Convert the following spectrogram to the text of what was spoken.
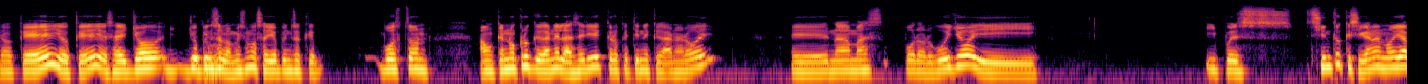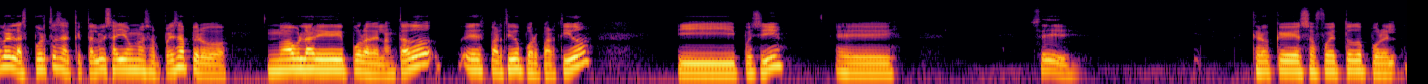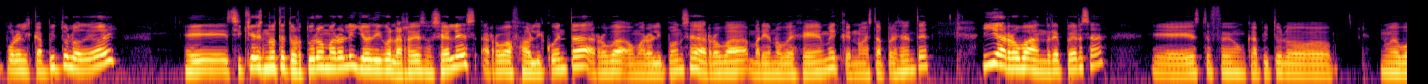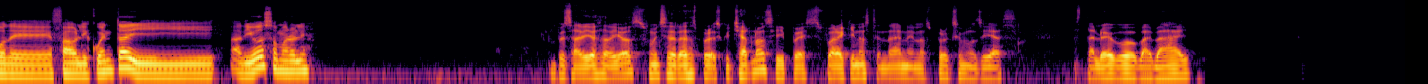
Ok, ok. O sea, yo, yo pienso lo mismo. O sea, yo pienso que Boston, aunque no creo que gane la serie, creo que tiene que ganar hoy. Eh, nada más por orgullo y y pues siento que si ganan hoy abre las puertas a que tal vez haya una sorpresa, pero no hablaré por adelantado, es partido por partido. Y pues sí. Eh, sí. Creo que eso fue todo por el, por el capítulo de hoy. Eh, si quieres no te torturo, Maroli, yo digo las redes sociales, arroba Cuenta, arroba Omaroli Ponce, arroba Mariano BGM, que no está presente, y arroba André Persa. Eh, este fue un capítulo nuevo de Faul y Cuenta y adiós, Omaroli. Pues adiós, adiós. Muchas gracias por escucharnos y pues por aquí nos tendrán en los próximos días. Hasta luego, bye bye.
